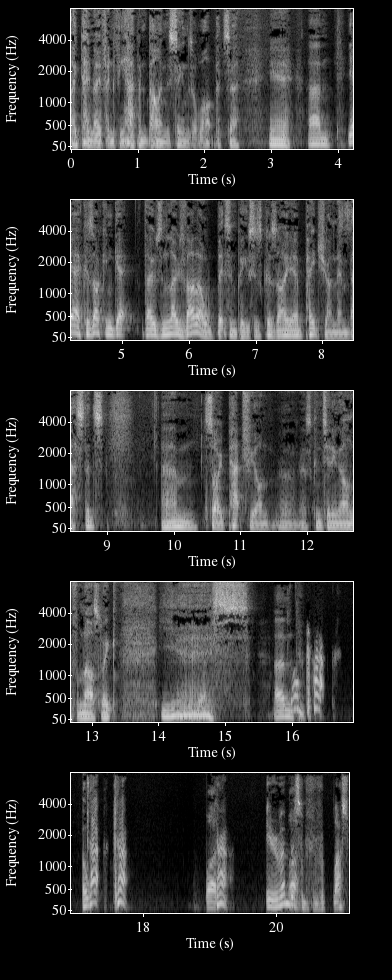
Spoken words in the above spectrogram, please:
I don't know if anything happened behind the scenes or what, but uh, yeah, um, yeah, because I can get those and loads of other old bits and pieces because I uh, Patreon them bastards. Um, sorry, Patreon. Oh, that's continuing on from last week. Yes. Um, oh, cat, cat, cat, What? cat. You remember What? something from last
